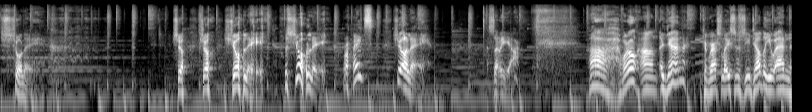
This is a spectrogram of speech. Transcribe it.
Surely. Sure, sure, surely. Surely, right? Surely. So yeah. Ah, well, um, again, congratulations GW and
